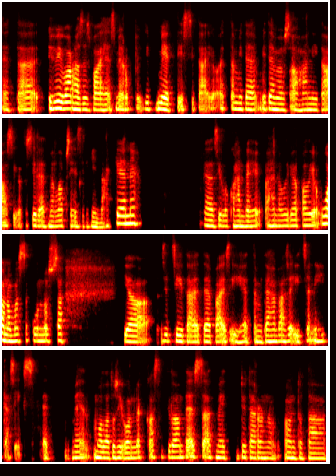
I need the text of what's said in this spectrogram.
Että hyvin varhaisessa vaiheessa me rupeamme miettiä sitä jo, että miten, miten me saadaan niitä asioita sille, että me lapsi ensinnäkin näkee ne, silloin kun hän, ei, hän oli vielä paljon huonommassa kunnossa. Ja sitten siitä eteenpäin siihen, että miten hän pääsee itse niihin käsiksi. Et me, me ollaan tosi onnekkaassa tilanteessa, että meidän tytär on, on tota,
